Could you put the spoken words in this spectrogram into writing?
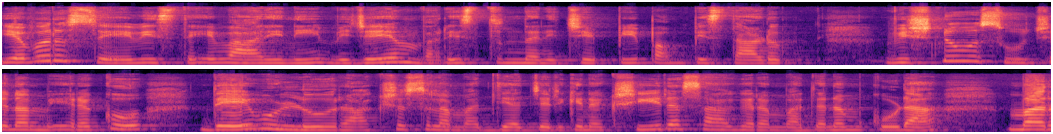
ఎవరు సేవిస్తే వారిని విజయం వరిస్తుందని చెప్పి పంపిస్తాడు. విష్ణువు సూచన మేరకు దేవుళ్ళు రాక్షసుల మధ్య జరిగిన క్షీరసాగర మదనం కూడా మరో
